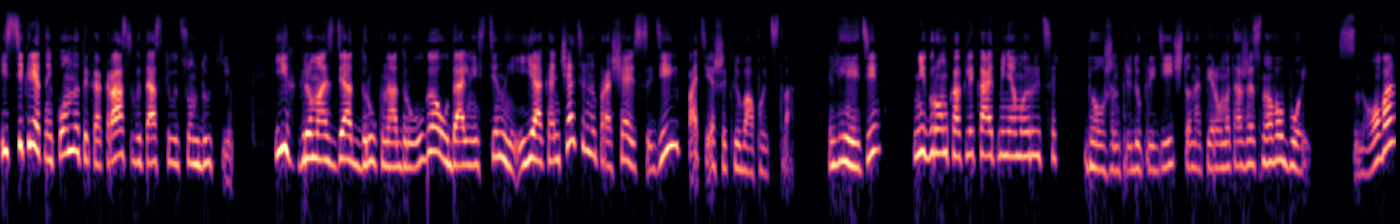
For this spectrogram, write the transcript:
Из секретной комнаты как раз вытаскивают сундуки. Их громоздят друг на друга у дальней стены, и я окончательно прощаюсь с идеей потешить любопытство. «Леди!» — негромко окликает меня мой рыцарь. «Должен предупредить, что на первом этаже снова бой». «Снова?»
